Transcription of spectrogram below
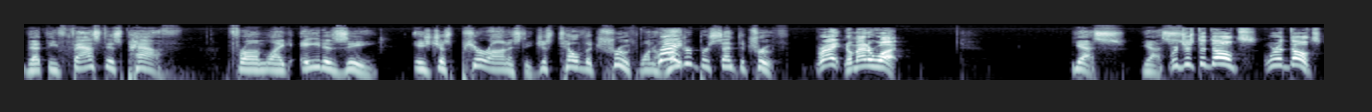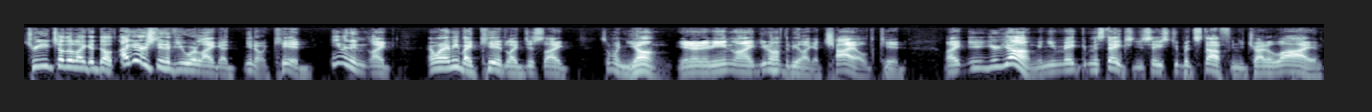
that the fastest path from like A to Z is just pure honesty. Just tell the truth, 100% the truth. Right, no matter what. Yes. Yes. We're just adults. We're adults. Treat each other like adults. I can understand if you were like a, you know, a kid. Even in like and what I mean by kid, like just like someone young. You know what I mean? Like you don't have to be like a child kid. Like you- you're young and you make mistakes and you say stupid stuff and you try to lie. And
